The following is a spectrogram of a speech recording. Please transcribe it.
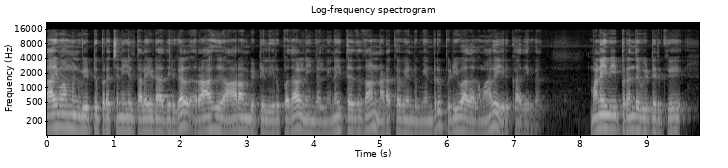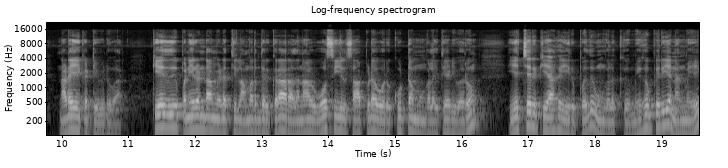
தாய்மாமன் வீட்டு பிரச்சனையில் தலையிடாதீர்கள். ராகு ஆறாம் வீட்டில் இருப்பதால் நீங்கள் நினைத்தது தான் நடக்க வேண்டும் என்று பிடிவாதகமாக இருக்காதீர்கள். மனைவி பிறந்த வீட்டிற்கு நடையை கட்டி விடுவார் கேது பனிரெண்டாம் இடத்தில் அமர்ந்திருக்கிறார். அதனால் ஓசியில் சாப்பிட ஒரு கூட்டம் உங்களை தேடி வரும். எச்சரிக்கையாக இருப்பது உங்களுக்கு மிகப்பெரிய நன்மையை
